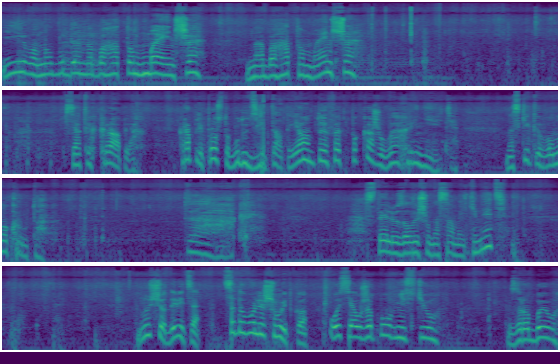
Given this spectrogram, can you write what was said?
І воно буде набагато менше, набагато менше всяких краплях. Краплі просто будуть злітати. Я вам той ефект покажу, ви охренієте, наскільки воно круто. Так. Стелю залишу на самий кінець. Ну що, дивіться, це доволі швидко. Ось я вже повністю зробив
